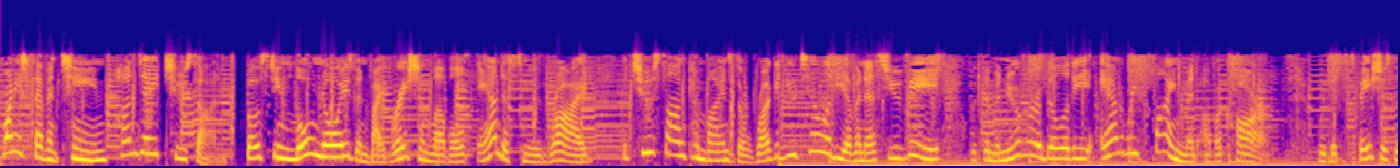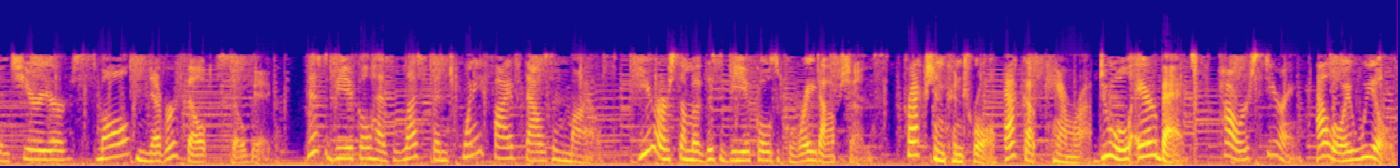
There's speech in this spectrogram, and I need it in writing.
2017 Hyundai Tucson. Boasting low noise and vibration levels and a smooth ride, the Tucson combines the rugged utility of an SUV with the maneuverability and refinement of a car. With its spacious interior, small never felt so big. This vehicle has less than 25,000 miles. Here are some of this vehicle's great options. Traction control, backup camera, dual airbags, power steering, alloy wheels,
